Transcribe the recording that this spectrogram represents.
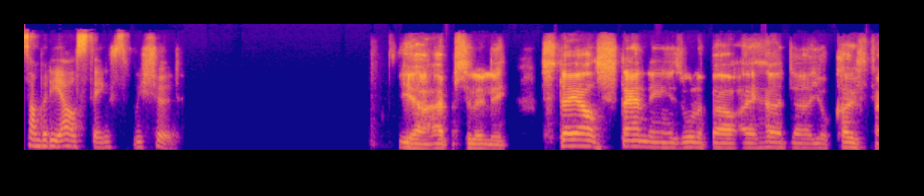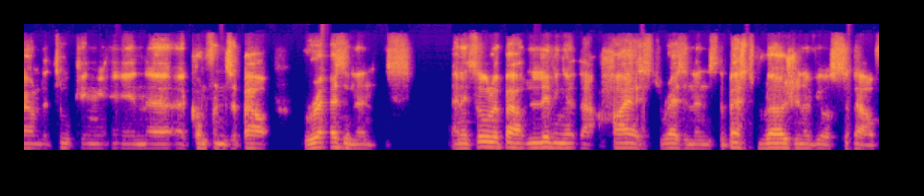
somebody else thinks we should yeah absolutely Stay Outstanding is all about. I heard uh, your co founder talking in a, a, conference about resonance, and it's all about living at that highest resonance, the best version of yourself.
